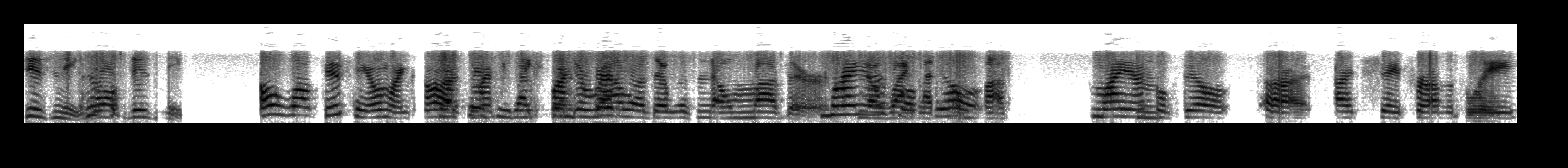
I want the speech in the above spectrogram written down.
Disney, Walt Disney. Oh, Walt Disney. Oh my God. Walt Disney, like my- Cinderella, there was no mother. My no uncle white Bill- no. My Hmm. uncle Bill, uh, I'd say probably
